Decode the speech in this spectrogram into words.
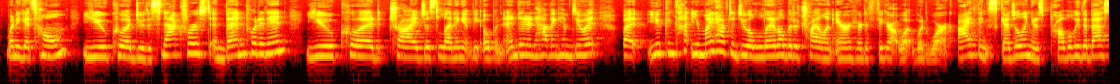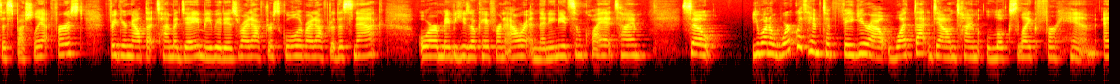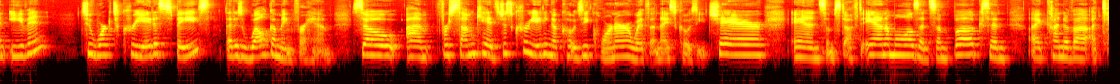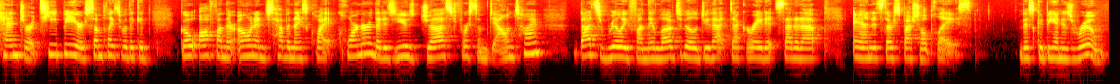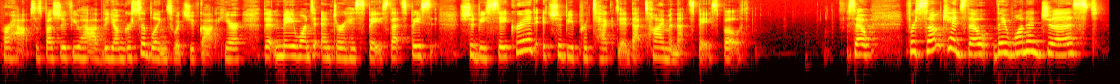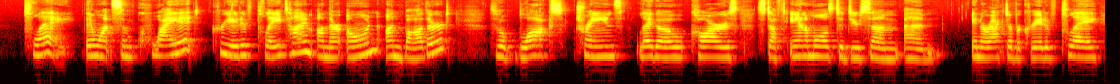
when he gets home, you could do the snack first and then put it in. You could try just letting it be open ended and having him do it, but you can you might have to do a little bit of trial and error here to figure out what would work. I think scheduling is probably the best, especially at first. Figuring out that time of day, maybe it is right after school or right after the snack, or maybe he's okay for an hour and then he needs some quiet time. So you want to work with him to figure out what that downtime looks like for him. And even to work to create a space that is welcoming for him. So, um, for some kids, just creating a cozy corner with a nice cozy chair and some stuffed animals and some books and like kind of a, a tent or a teepee or some place where they could go off on their own and just have a nice quiet corner that is used just for some downtime. That's really fun. They love to be able to do that, decorate it, set it up, and it's their special place. This could be in his room, perhaps, especially if you have the younger siblings, which you've got here, that may want to enter his space. That space should be sacred, it should be protected, that time and that space, both. So, for some kids, though, they want to just play. They want some quiet, creative playtime on their own, unbothered. So, blocks, trains, Lego, cars, stuffed animals to do some um, interactive or creative play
